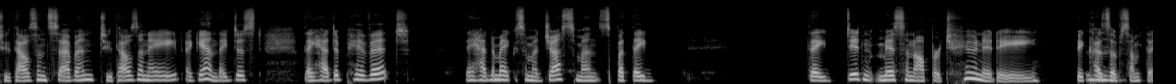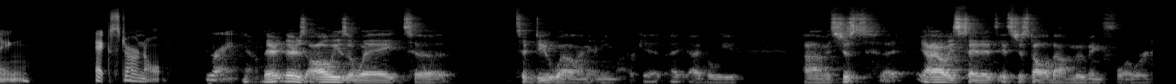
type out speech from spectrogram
2007, 2008. Again, they just they had to pivot. They had to make some adjustments, but they they didn't miss an opportunity because mm-hmm. of something external. Right. Yeah, there, there's always a way to to do well in any market. I, I believe. Um, it's just I always say that it's just all about moving forward.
